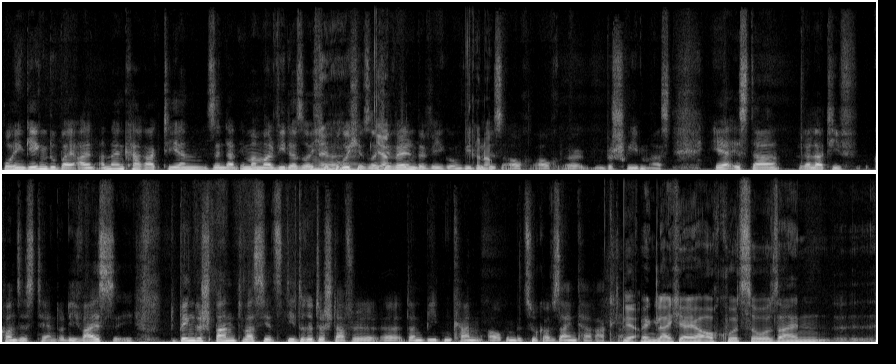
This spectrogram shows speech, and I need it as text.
Wohingegen du bei allen anderen Charakteren sind dann immer mal wieder solche Ja, Brüche, solche ja. Wellenbewegungen, wie Genau. du das auch, auch äh, beschrieben hast. Er ist da relativ konsistent. Und ich weiß, ich bin gespannt, was jetzt die dritte Staffel äh, dann bieten kann, auch in Bezug auf seinen Charakter. Ja. Wenngleich er ja auch kurz so sein. äh,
